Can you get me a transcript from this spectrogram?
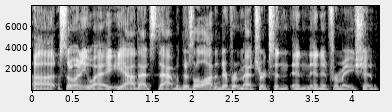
Uh, so anyway, yeah, that's that. But there's a lot of different metrics and, and, and, information.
